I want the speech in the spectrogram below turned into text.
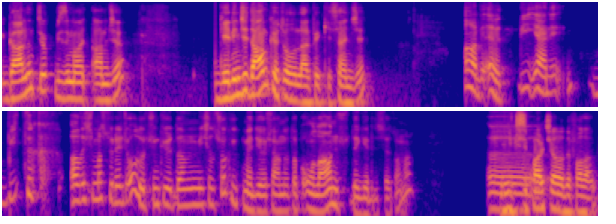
Garland yok bizim amca. Gelince daha mı kötü olurlar peki sence? Abi evet bir yani bir tık alışma süreci olur. Çünkü Donovan Mitchell çok hükmediyor şu anda topa. Olağanüstü de girdi sezona. Knicks'i Ee, parçaladı falan.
